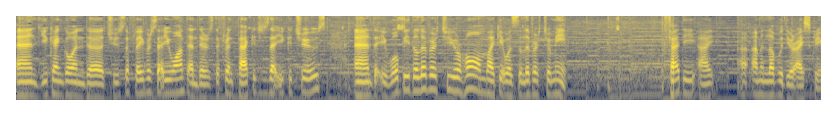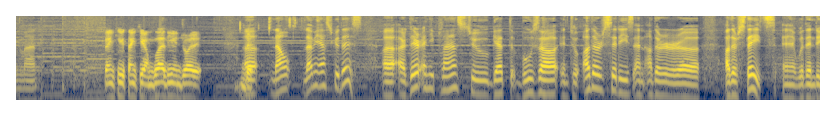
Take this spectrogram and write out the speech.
And you can go and uh, choose the flavors that you want, and there's different packages that you could choose, and it will be delivered to your home like it was delivered to me. Fadi, I, I- I'm in love with your ice cream, man. thank you, thank you. I'm glad you enjoyed it. Uh, now, let me ask you this: uh, Are there any plans to get Booza into other cities and other uh, other states uh, within the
